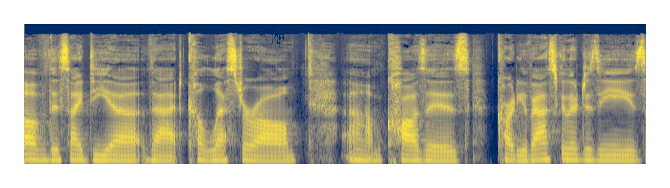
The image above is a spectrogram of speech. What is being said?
of this idea that cholesterol um, causes cardiovascular disease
